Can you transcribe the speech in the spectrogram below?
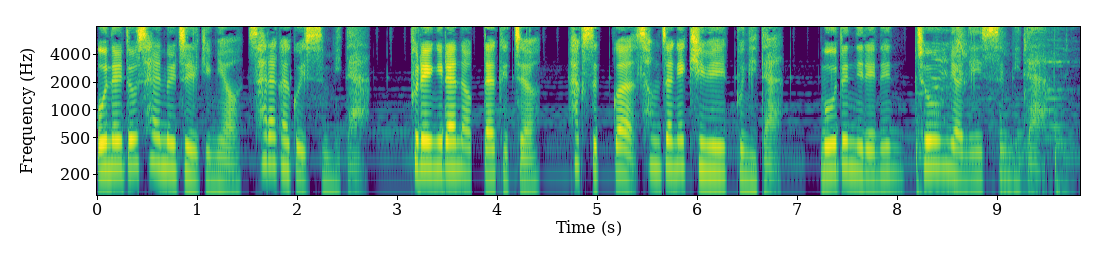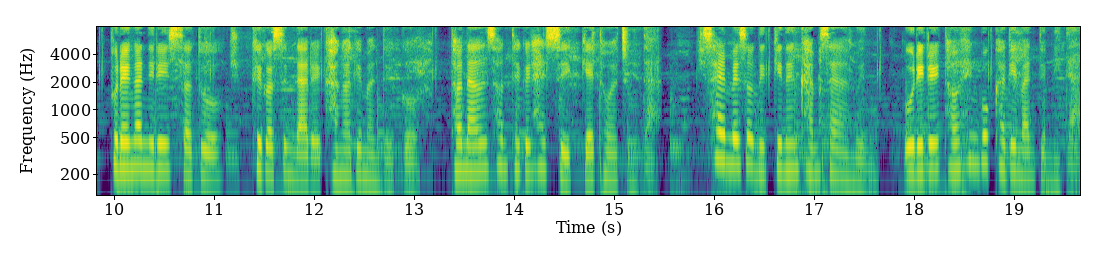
오늘도 삶을 즐기며 살아가고 있습니다. 불행이란 없다 그저 학습과 성장의 기회일 뿐이다. 모든 일에는 좋은 면이 있습니다. 불행한 일이 있어도 그것은 나를 강하게 만들고 더 나은 선택을 할 수 있게 도와준다. 삶에서 느끼는 감사함은 우리를 더 행복하게 만듭니다.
